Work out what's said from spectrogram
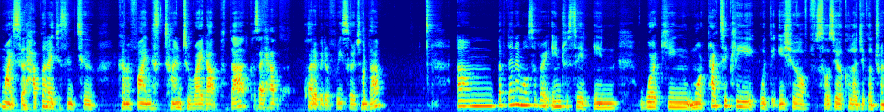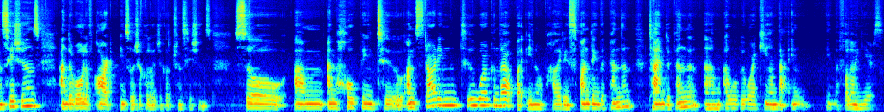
might still happen. I just need to kind of find time to write up that because I have quite a bit of research on that. Um, but then I'm also very interested in working more practically with the issue of socio-ecological transitions and the role of art in socio-ecological transitions. So um, I'm hoping to, I'm starting to work on that, but you know how it is funding dependent, time dependent. Um, I will be working on that in, in the following years.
